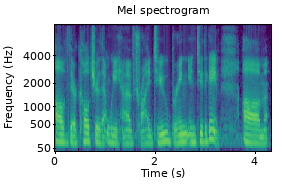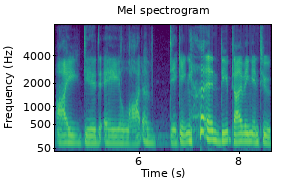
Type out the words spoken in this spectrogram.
of their culture that we have tried to bring into the game. Um, I did a lot of digging and deep diving into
